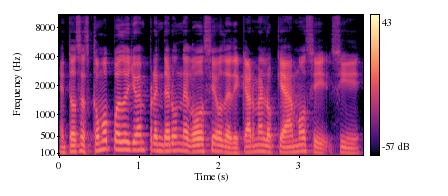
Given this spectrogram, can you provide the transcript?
Entonces, ¿cómo puedo yo emprender un negocio o dedicarme a lo que amo si, si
